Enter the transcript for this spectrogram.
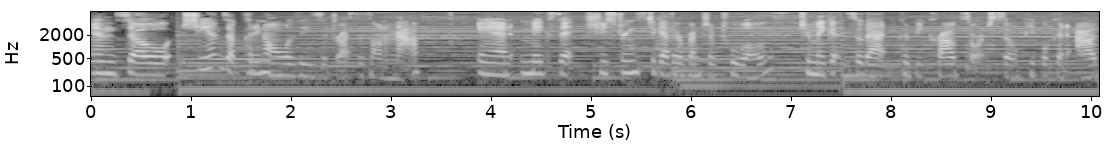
And so she ends up putting all of these addresses on a map and makes it she strings together a bunch of tools to make it so that it could be crowdsourced so people could add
